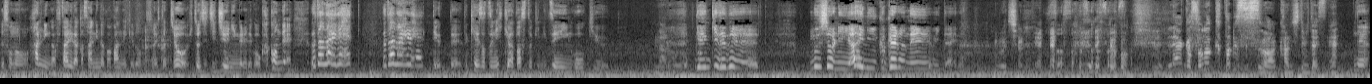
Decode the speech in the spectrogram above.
で、その、犯人が2人だか3人だか分かんないけど、その人たちを人質10人ぐらいでこう囲んで、撃たないで撃たないでって言って、で警察に引き渡すときに全員号泣。なるほど。元気でね無所に会いに行くからねみたいな。無茶にね。そうそうそうでそうも、なんかそのカタルシスは感じてみたいですね。ね。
